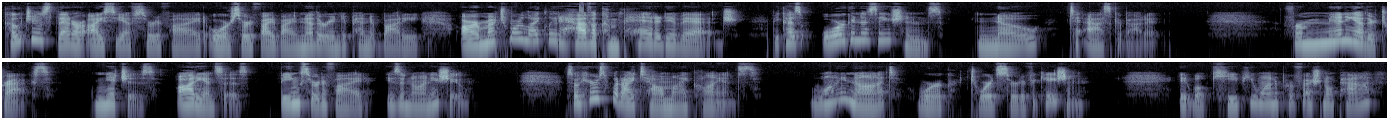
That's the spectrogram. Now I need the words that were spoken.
Coaches that are ICF certified or certified by another independent body are much more likely to have a competitive edge because organizations know to ask about it. For many other tracks, niches, audiences, being certified is a non issue. So here's what I tell my clients why not work towards certification? It will keep you on a professional path.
